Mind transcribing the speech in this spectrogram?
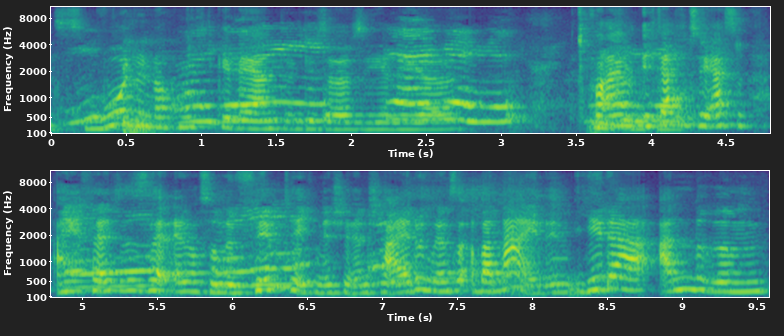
Es wurde noch nicht gelernt in dieser Serie. Vor allem, ich dachte zuerst, ah ja, vielleicht ist es halt einfach so eine filmtechnische Entscheidung. Dann so, aber nein, in jeder anderen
